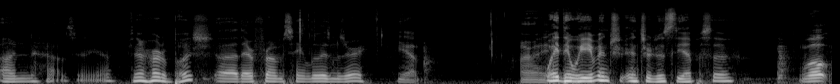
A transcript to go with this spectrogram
Yeah. Anheuser. Yeah. You've never heard of Busch? Uh, they're from St. Louis, Missouri. Yep. All right. Wait, did we even tr- introduce the episode? Well,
